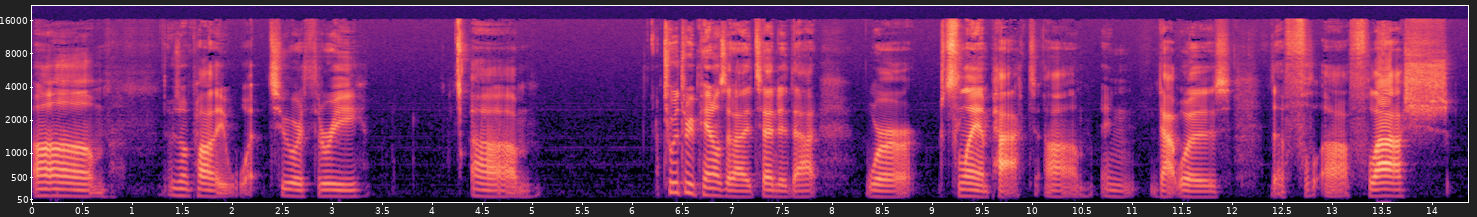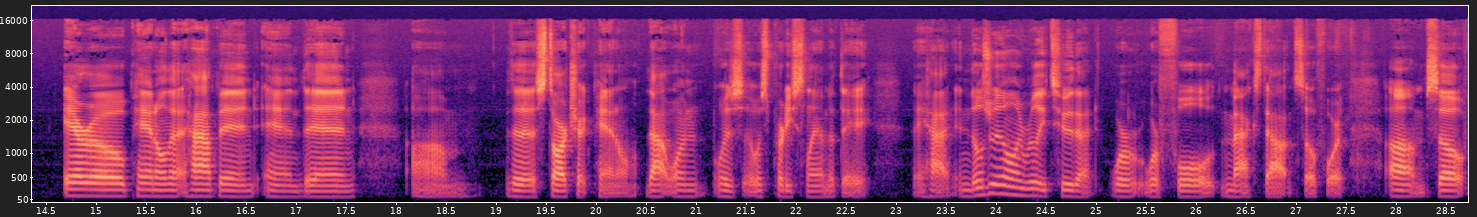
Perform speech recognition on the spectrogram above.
um there's only probably what two or three um two or three panels that i attended that were slam packed um and that was the uh, flash Arrow panel that happened, and then um, the Star Trek panel. That one was was pretty slam that they they had, and those were the only really two that were were full maxed out and so forth. Um, so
